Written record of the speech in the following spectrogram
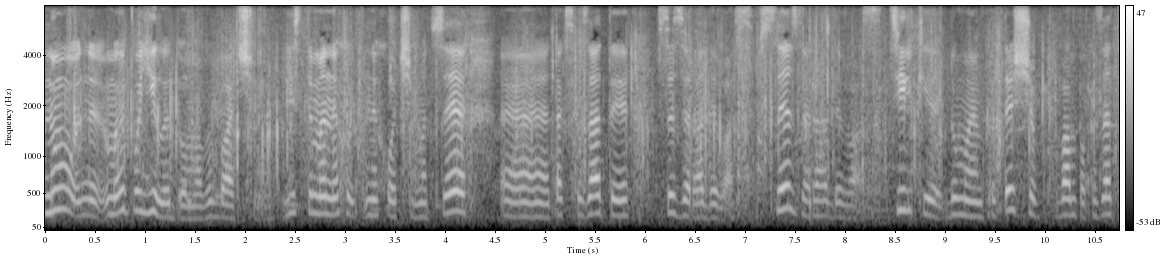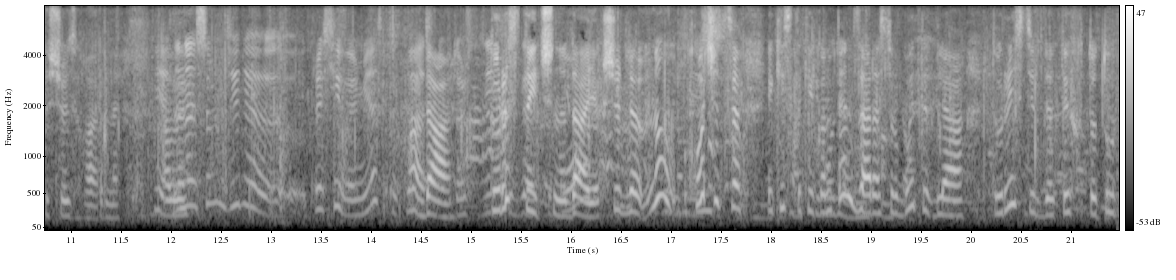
Ну, не- ми поїли вдома, ви бачили. Їсти ми не, хо- не хочемо. Це, е, так сказати, все заради вас. Все заради вас. Тільки думаємо про те, щоб вам показати щось гарне. Нет, Але- ну на самом деле э, красивое место, классно. Да, потому что здесь туристичне, всегда да. Якщо для ну хочеться якийсь такий контент зараз робити для туристів, для тих, хто тут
